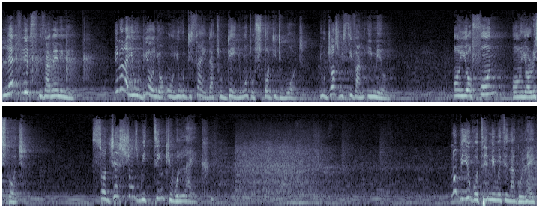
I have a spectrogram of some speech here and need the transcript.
Netflix is an enemy. You know that you will be on your own. You will decide that today you want to study the word. You will just receive an email on your phone or on your wristwatch. Suggestions we think you will like. No be you go tell me wetin I go like.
